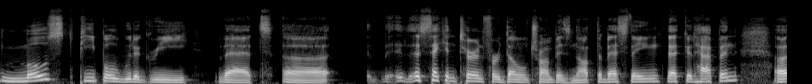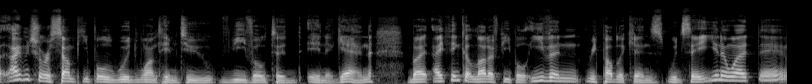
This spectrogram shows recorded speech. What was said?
most people would agree that uh, a second turn for Donald Trump is not the best thing that could happen. Uh, I'm sure some people would want him to be voted in again, but I think a lot of people, even Republicans, would say, you know what, eh,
